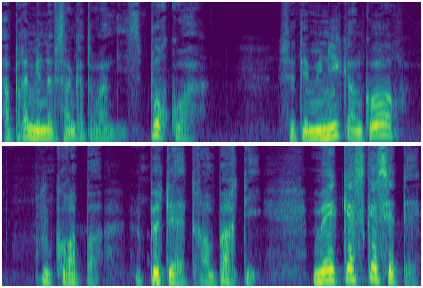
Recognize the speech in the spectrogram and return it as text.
après 1990. Pourquoi? C'était Munich encore? Je ne crois pas. Peut-être, en partie. Mais qu'est-ce que c'était?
